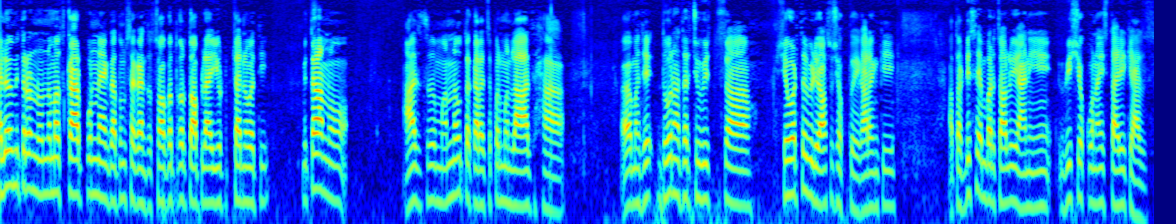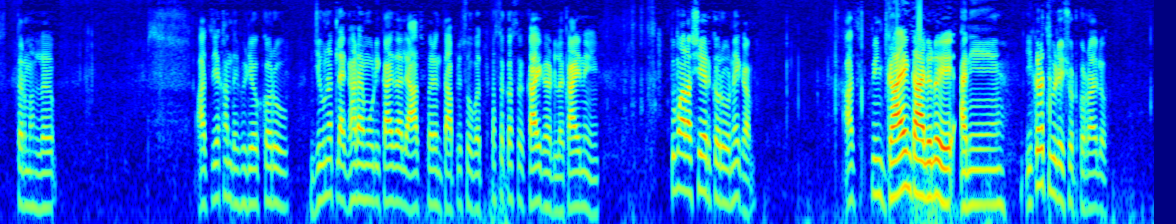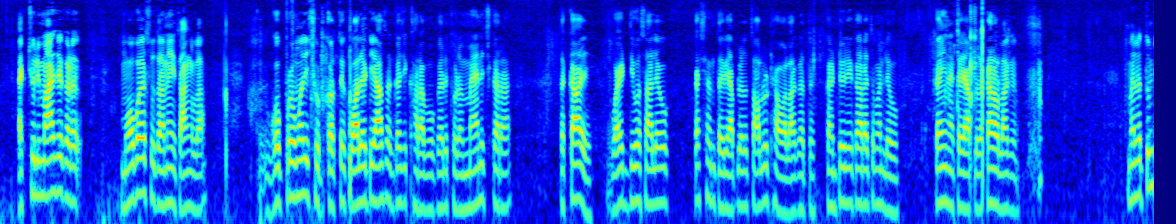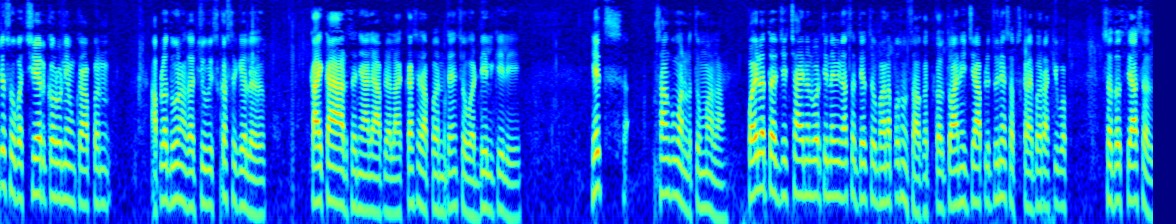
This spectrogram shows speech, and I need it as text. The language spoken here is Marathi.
हॅलो मित्रांनो नमस्कार. पुन्हा एकदा तुम सगळ्यांचं स्वागत करतो आपल्या यूट्यूब चॅनलवरती मित्रांनो आज मन नव्हतं करायचं पण म्हणलं आज हा म्हणजे दोन हजार चोवीसचा शेवटचा व्हिडिओ असू शकतोय कारण की आता डिसेंबर चालू आहे आणि वीस एकोणावीस तारीख आहे आज. तर म्हणलं आज एखादा व्हिडिओ करू. जीवनातल्या घडामोडी काय झाल्या आजपर्यंत आपल्यासोबत? कसं कसं काय घडलं काय नाही? तुम्हाला शेअर करू नाही का? आज मी गायन आलेलो आहे आणि इकडंच व्हिडिओ शूट करून राहिलो. ॲक्च्युली माझ्याकडं मोबाईलसुद्धा नाही चांगला. गोप्रोमध्ये शूट करतोय क्वालिटी असं कशी खराब वगैरे थोडं मॅनेज करा. तर काय वाईट दिवस आले हो कशांतरी आपल्याला चालू ठेवावं लागत. कंटिन्यू करायचं म्हणले हो काही ना काही आपल्याला करावं लागेल. मला तुमच्यासोबत शेअर करू नेमकं आपण आपलं दोन हजार चोवीस कसं गेलं? काय काय अडचणी आल्या आपल्याला? कशा आपण त्यांच्यासोबत डील केली? हेच सांगू म्हणलं तुम्हाला. पहिलं तर जे चॅनलवरती नवीन असेल त्याचं मनापासून स्वागत करतो आणि जे आपले जुने सबस्क्रायबर किंवा सदस्य असेल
